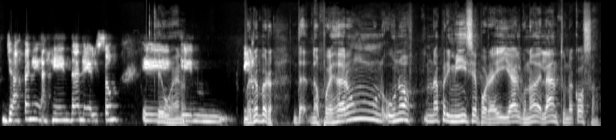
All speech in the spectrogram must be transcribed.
Ya están en agenda, Nelson. Eh, Qué bueno. pero ¿nos puedes dar un, una primicia por ahí, algo, un adelanto, una cosa?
